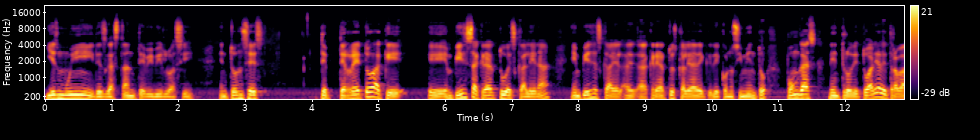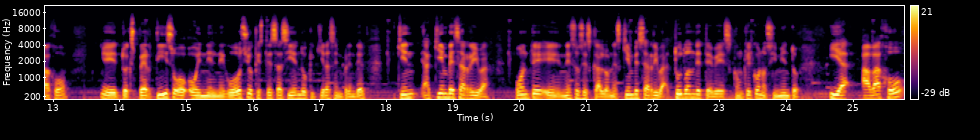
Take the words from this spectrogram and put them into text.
Y es muy desgastante vivirlo así. Entonces, te, reto a que eh, empieces a crear tu escalera, empieces a, crear tu escalera de, conocimiento, pongas dentro de tu área de trabajo eh, tu expertise o, en el negocio que estés haciendo, que quieras emprender, ¿quién, ¿a quién ves arriba? Ponte en esos escalones, ¿quién ves arriba? ¿Tú dónde te ves? ¿Con qué conocimiento? y abajo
